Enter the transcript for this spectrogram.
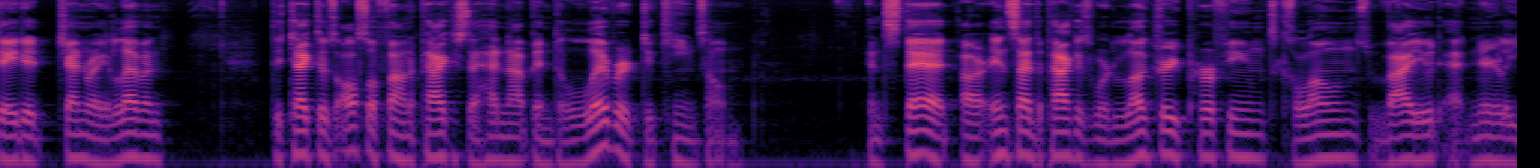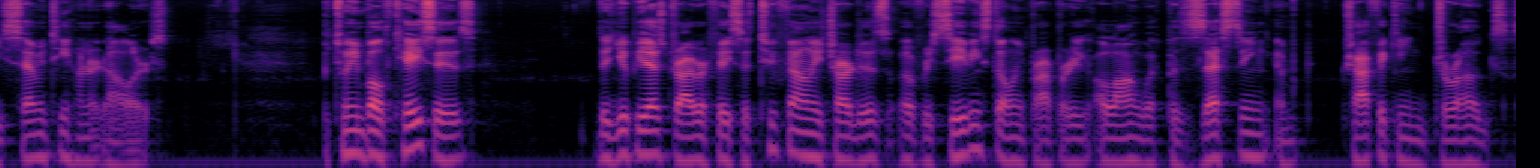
dated January 11th. Detectives also found a package that had not been delivered to Keen's home. Instead, or inside the package were luxury perfumes, colognes valued at nearly $1,700. Between both cases, the UPS driver faces two felony charges of receiving stolen property along with possessing and trafficking drugs.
